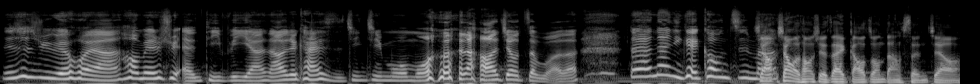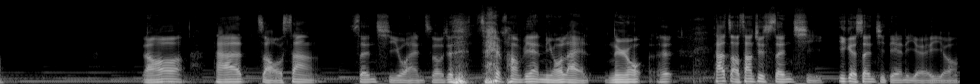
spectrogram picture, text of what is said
你是去约会啊，后面去 MTV 啊，然后就开始亲亲摸摸，然后就怎么了？对啊，那你可以控制吗？像像我同学在高中当生教，然后他早上。升旗完之后，就是 在旁边牛奶牛呃，他早上去升旗，一个升旗典礼而已哦。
